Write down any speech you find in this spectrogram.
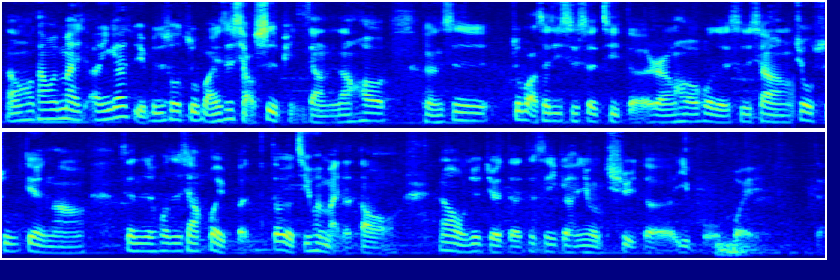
然后他会卖呃，应该也不是说珠宝，也是小饰品这样子。然后可能是珠宝设计师设计的，然后或者是像旧书店啊，甚至或者像绘本都有机会买得到。那我就觉得这是一个很有趣的艺博会。对，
